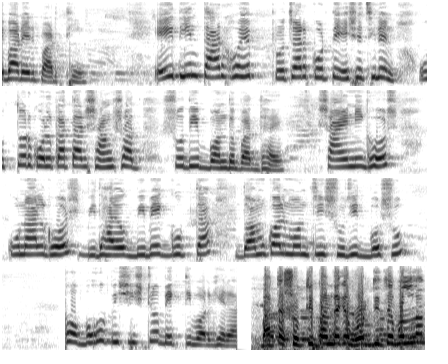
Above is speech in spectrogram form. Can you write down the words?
এবারের প্রার্থী। এই দিন তার হয়ে প্রচার করতে এসেছিলেন উত্তর কলকাতার সাংসদ সুদীপ বন্দ্যোপাধ্যায়। সায়নী ঘোষ কুণাল ঘোষ, বিধায়ক বিবেক গুপ্তা, দমকল মন্ত্রী সুজিত বসু ও বহু বিশিষ্ট ব্যক্তিবর্গেরা। বার্তা শক্তি পান্ডাকে ভোট দিতে বললাম।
